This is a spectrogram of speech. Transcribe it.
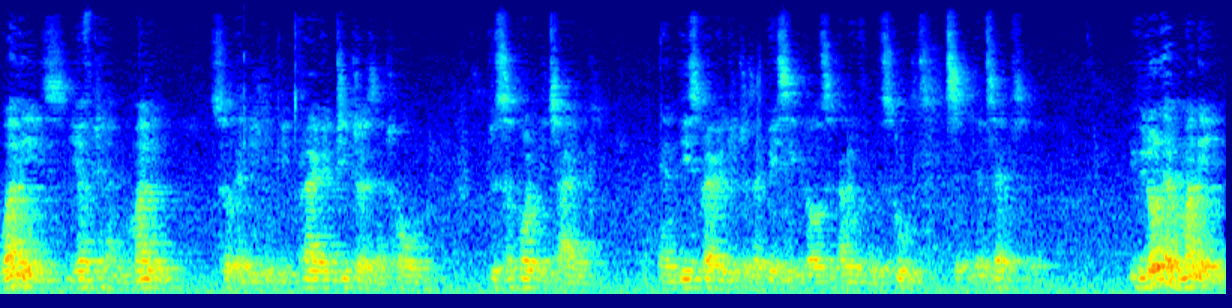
One is you have to have money so that you can be private tutors at home to support the child. And these private tutors are basically also coming from the schools themselves. If you don't have money,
